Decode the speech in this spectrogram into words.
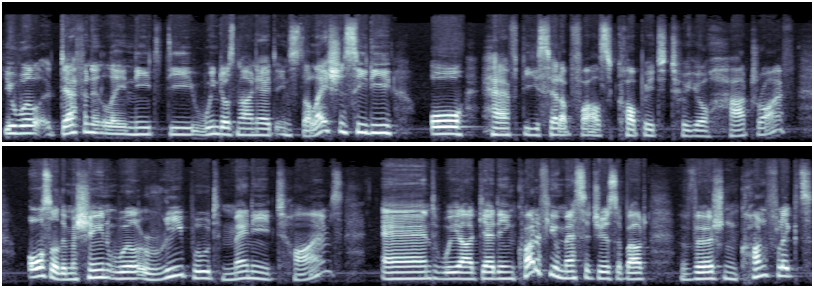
You will definitely need the Windows 98 installation CD or have the setup files copied to your hard drive. Also, the machine will reboot many times and we are getting quite a few messages about version conflicts.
